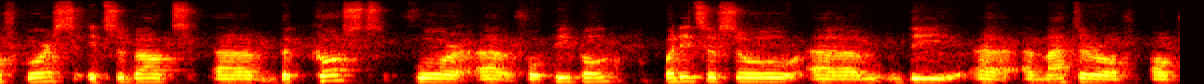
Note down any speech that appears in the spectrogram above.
of course. It's about the cost for for people but it's also um, the uh, a matter of, of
